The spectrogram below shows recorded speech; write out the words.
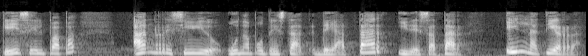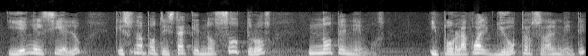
que es el Papa, han recibido una potestad de atar y desatar en la tierra y en el cielo, que es una potestad que nosotros no tenemos y por la cual yo personalmente,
